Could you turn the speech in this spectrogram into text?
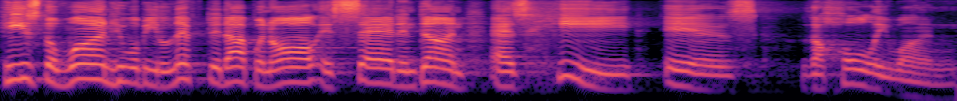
He's the one who will be lifted up when all is said and done, as he is the Holy One.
